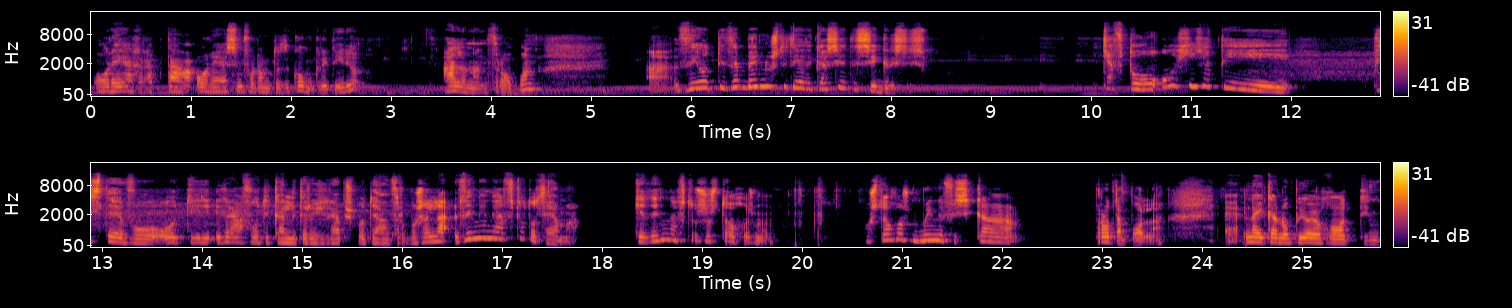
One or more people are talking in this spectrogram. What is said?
ωραία γραπτά, ωραία σύμφωνα με το δικό μου κριτήριο, άλλων ανθρώπων, α, διότι δεν μπαίνουν στη διαδικασία της σύγκρισης. Και αυτό όχι γιατί πιστεύω ότι γράφω ότι καλύτερο έχει γράψει ποτέ άνθρωπος, αλλά δεν είναι αυτό το θέμα. Και δεν είναι αυτός ο στόχος μου. Ο στόχος μου είναι φυσικά πρώτα απ' όλα ε, να ικανοποιώ εγώ την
